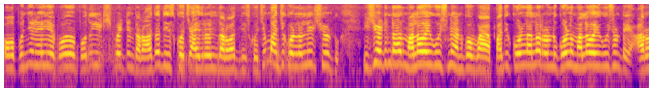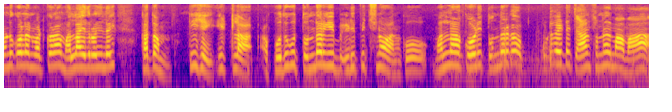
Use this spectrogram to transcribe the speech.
ఒక పుంజుని వేసి పొ- పొదుగు ఇడిచిపెట్టిన తర్వాత తీసుకొచ్చి ఐదు రోజుల తర్వాత తీసుకొచ్చి మంచి కోళ్ళలో ఇడిచిపెట్టు. ఇడిచిపెట్టిన తర్వాత మళ్ళీ పోయి కూర్చున్నాయి అనుకో పది కోళ్ళలో రెండు కోళ్ళు మళ్ళీ పోయి కూర్చుంటాయి. ఆ రెండు కోళ్ళని పట్టుకురా మళ్ళీ ఐదు రోజులు కథం తీసేయి. ఇట్లా పొదుగు తొందరగా ఇడిపించినావు అనుకో మళ్ళీ ఆ కోడి తొందరగా గుడ్డు పెట్టే ఛాన్స్ ఉన్నది మామ.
